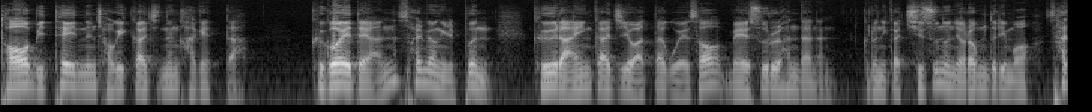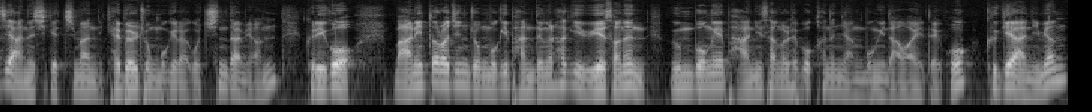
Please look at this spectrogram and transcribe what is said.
더 밑에 있는 저기까지는 가겠다. 그거에 대한 설명일 뿐 그 라인까지 왔다고 해서 매수를 한다는 그러니까 지수는 여러분들이 뭐 사지 않으시겠지만 개별 종목이라고 친다면 그리고 많이 떨어진 종목이 반등을 하기 위해서는 음봉의 반 이상을 회복하는 양봉이 나와야 되고 그게 아니면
